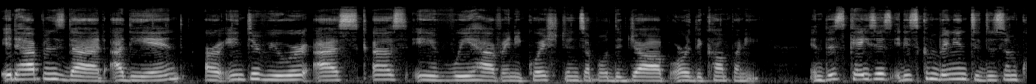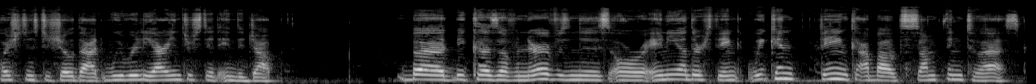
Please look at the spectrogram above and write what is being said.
It happens that at the end, our interviewer asks us if we have any questions about the job or the company. In these cases, it is convenient to do some questions to show that we really are interested in the job. But because of nervousness or any other thing, we can think about something to ask.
